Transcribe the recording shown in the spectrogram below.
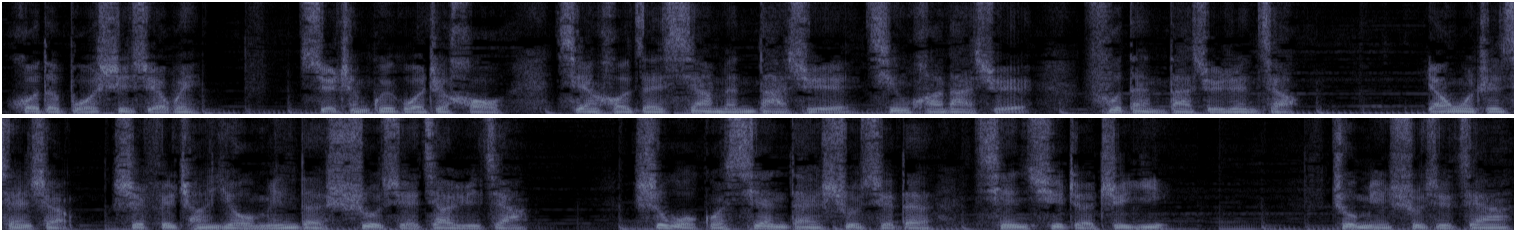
获得博士学位。学成归国之后，先后在厦门大学、清华大学、复旦大学任教。杨武之先生是非常有名的数学教育家，是我国现代数学的先驱者之一。著名数学家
